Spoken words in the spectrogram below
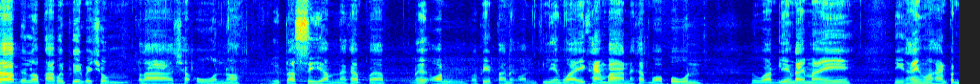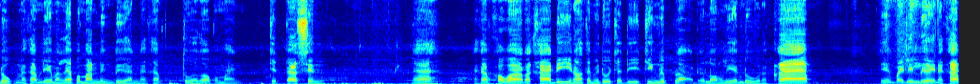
ครับเดี๋ยวเราพาเพื่อนๆไปชมปลาชะโอนเนาะหรือปลาเสียมนะครับปลาเนื้ออ่อนประเภทปลาเนื้ออ่อนที่เลี้ยงไว้ข้างบ้านนะครับ บ่อปูนดูว่าเลี้ยงได้ไหมนี่ให้หัวอาหารปลาดุกนะครับ เลี้ยงมาแล้วประมาณ 1 เดือนนะครับ ตัวก็ประมาณ 7-8เซนนะนะครับเขาว่าราคาดีเนาะแต่ไม่รู้จะดีจริงหรือเปล่า เดี๋ยวลองเลี้ยงดูนะครับ เลี้ยงไปเรื่อยๆนะครับ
